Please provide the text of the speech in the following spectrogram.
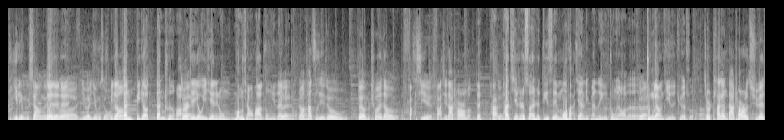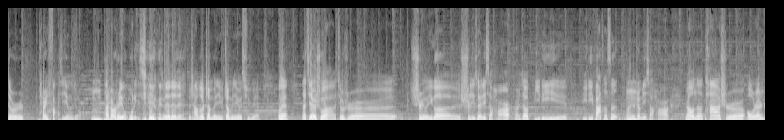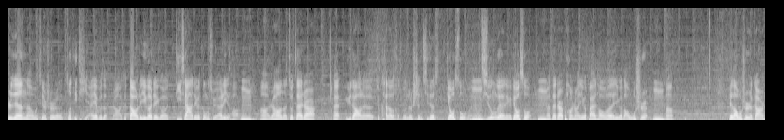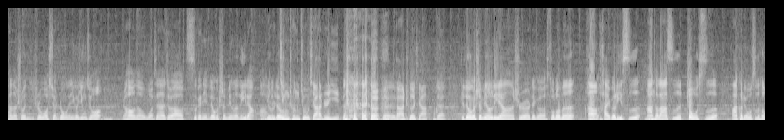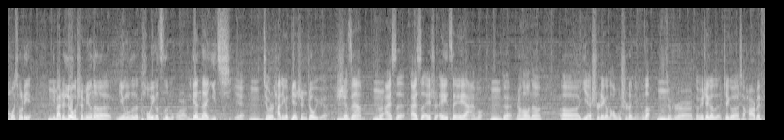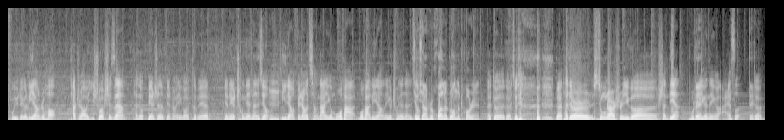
低龄向的一个对对。一个英雄，比较单比较单纯化，而且有一些那种梦想化的东西在里对头。，然后他自己就被我们称为叫法系法系大超嘛，对他对。他其实算是 DC 魔法线里面的一个重要的重量级的角色啊。就是他跟大超的区别就是他是一法系英雄，嗯，大超是一物理系英雄，对对对，就差不多这么一个这么一个区别。OK，那接着说啊，就是是有一个十几岁的一小孩儿，反正叫比利比利巴特森，反正就这么一小孩儿。然后呢，他是偶然之间呢，我记得是坐地铁也不怎么着，就到了一个这个地下这个洞穴里头。嗯。啊，然后呢就在这儿。哎，遇到了，就看到了很多那种神奇的雕塑嘛，嗯。什么七宗罪那个雕塑，然后嗯在这儿碰上一个白头发的一个老巫师，嗯。啊这老巫师就告诉他呢，说你是我选中的一个英雄，嗯。然后呢，我现在就要赐给你六个神明的力量啊，就是六京城九侠之一，对对对。搭车侠。这六个神明的力量呢是这个所罗门、海啊海格力斯、嗯。阿特拉斯、宙斯、阿克琉斯和莫丘利。你你把这六个神明的名字头一个字母连在一起，嗯。就是他这个变身咒语嗯。Shazam，嗯就是 S S H A Z A M。嗯。对，然后呢，呃，也是这个老巫师的名字。嗯就是等于这个这个小孩儿被赋予这个力量之后，他只要一说 Shazam，他就变身变成一个特别变成一个成年男性，嗯力量非常强大，一个魔法魔法力量的一个成年男性就。像是换了装的超人。哎，对对对，就对他就是胸这儿是一个闪电，不是一个那个 S。对对。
